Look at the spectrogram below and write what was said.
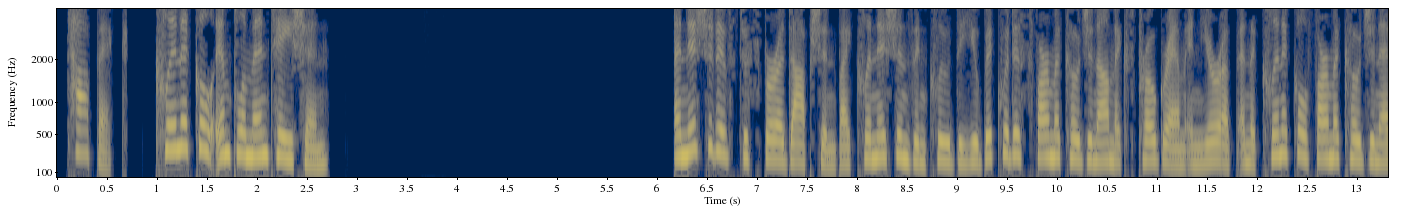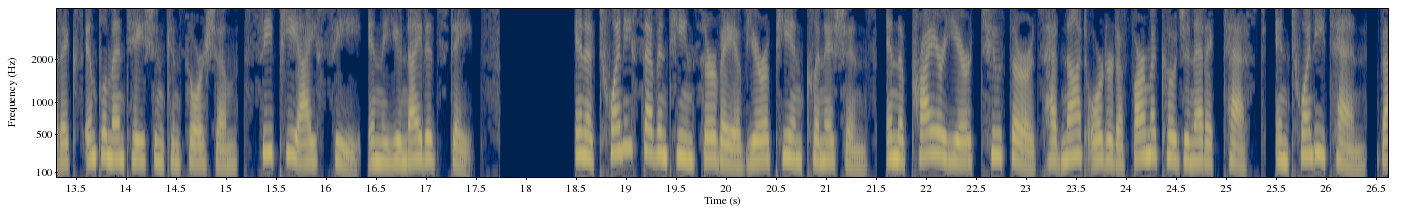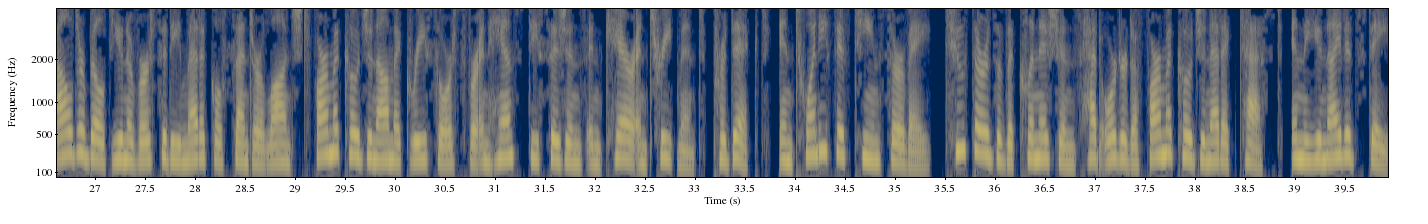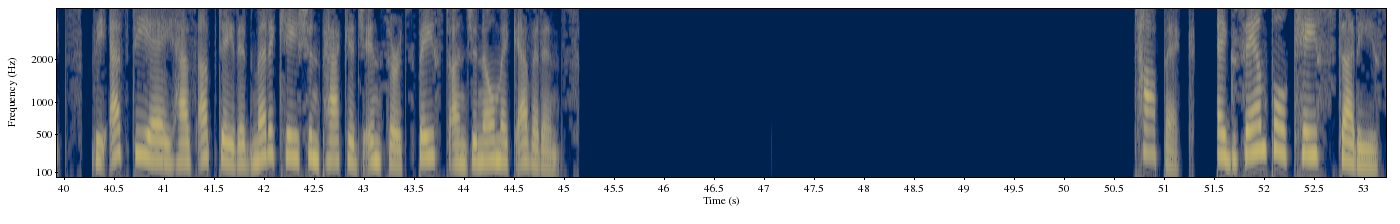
Topic. Clinical implementation Initiatives to spur adoption by clinicians include the Ubiquitous Pharmacogenomics Program in Europe and the Clinical Pharmacogenetics Implementation Consortium CPIC in the United States. In a 2017 survey of European clinicians, in the prior year two-thirds had not ordered a pharmacogenetic test. In 2010, Vanderbilt University Medical Center launched Pharmacogenomic Resource for Enhanced Decisions in Care and Treatment PREDICT. In 2015 survey, two-thirds of the clinicians had ordered a pharmacogenetic test. In the United States, the FDA has updated medication package inserts based on genomic evidence. Topic. Example case studies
